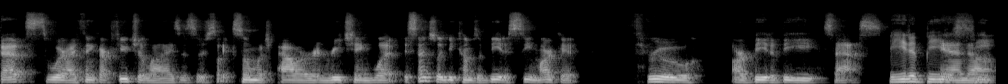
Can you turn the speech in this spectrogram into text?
that's where I think our future lies is there's like so much power in reaching what essentially becomes a B2C market through our B2B SaaS. B2B. And, uh,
